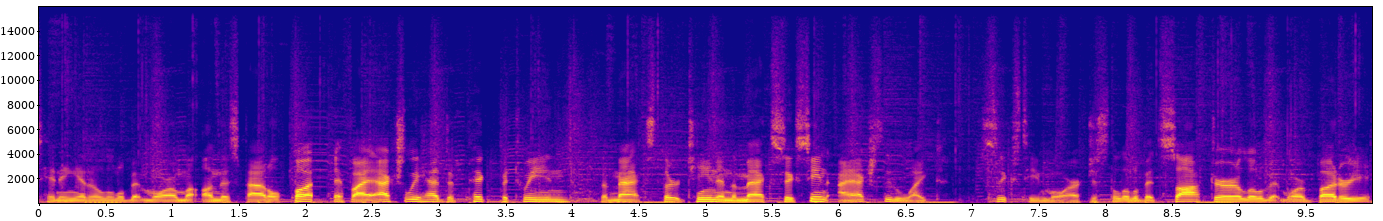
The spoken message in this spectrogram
hitting it a little bit more on, on this paddle. But if I actually had to pick between the Max 13 and the Max 16, I actually liked 16 more. Just a little bit softer, a little bit more buttery,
